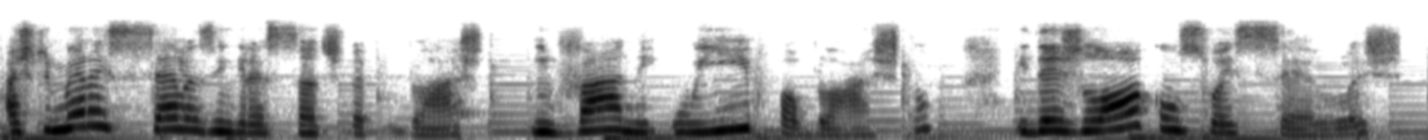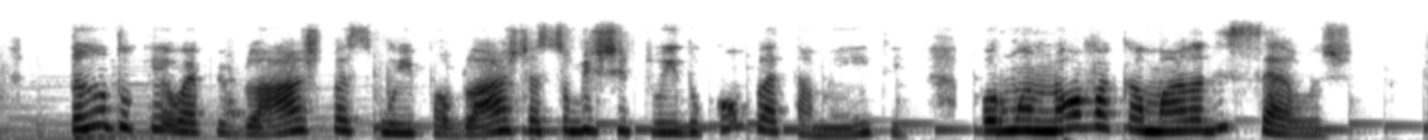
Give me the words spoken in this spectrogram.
As primeiras células ingressantes do epiblasto invadem o hipoblasto e deslocam suas células, tanto que o epiblasto, o hipoblasto é substituído completamente por uma nova camada de células,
